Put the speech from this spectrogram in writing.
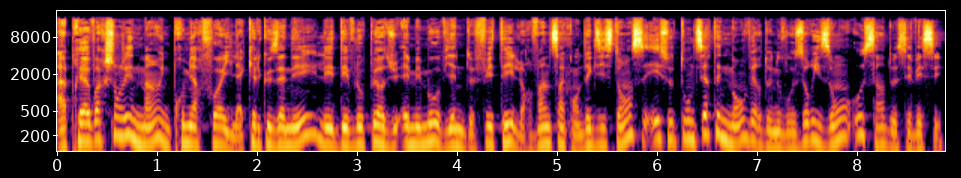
Après avoir changé de main une première fois il y a quelques années, les développeurs du MMO viennent de fêter leurs 25 ans d'existence et se tournent certainement vers de nouveaux horizons au sein de CVC.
